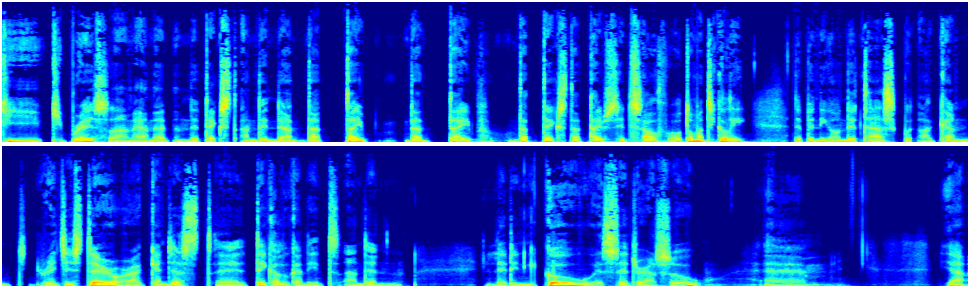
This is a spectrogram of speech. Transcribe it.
key key press and and, and the text, and then that that type that type that text that types itself automatically depending on the task i can register or i can just uh, take a look at it and then letting it go etc so um, yeah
